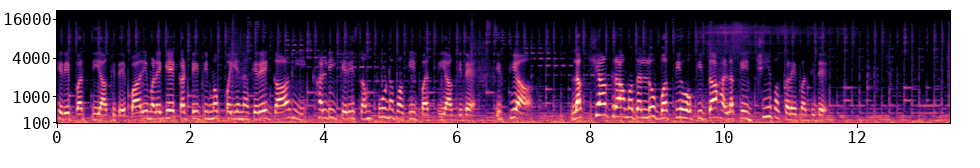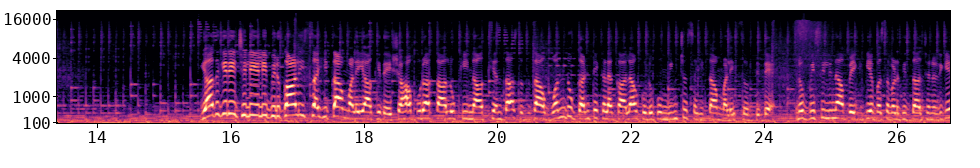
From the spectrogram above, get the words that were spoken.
ಕೆರೆ ಭರ್ತಿಯಾಗಿದೆ. ಭಾರಿ ಮಳೆಗೆ ಕಟ್ಟೆ ತಿಮ್ಮಪ್ಪಯ್ಯನ ಕೆರೆ, ಗಾಳಿ ಹಳ್ಳಿ ಕೆರೆ ಸಂಪೂರ್ಣವಾಗಿ ಭರ್ತಿಯಾಗಿದೆ. ಇತ್ಯ ಲಕ್ಷ್ಯ ಗ್ರಾಮದಲ್ಲೂ ಬತ್ತಿ ಹೋಗಿದ್ದ ಹಳ್ಳಕ್ಕೆ ಜೀವ ಕಳೆ ಬಂದಿದೆ. ಯಾದಗಿರಿ ಜಿಲ್ಲೆಯಲ್ಲಿ ಬಿರುಗಾಳಿ ಸಹಿತ ಮಳೆಯಾಗಿದೆ. ಶಹಾಪುರ ತಾಲೂಕಿನಾದ್ಯಂತ ಸತತ ಒಂದು ಗಂಟೆಗಳ ಕಾಲ ಗುಡುಗು ಮಿಂಚು ಸಹಿತ ಮಳೆ ಸುರಿದಿದೆ. ಇನ್ನು ಬಿಸಿಲಿನ ಬೇಗೆಗೆ ಬಸವಳಿದಿದ್ದ ಜನರಿಗೆ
